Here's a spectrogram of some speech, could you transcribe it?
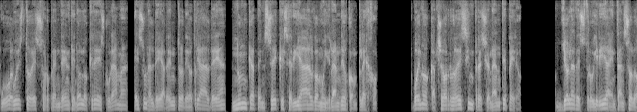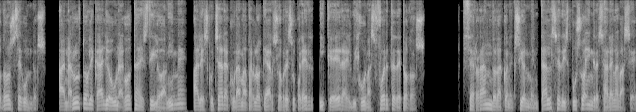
Wow esto es sorprendente ¿no lo crees Kurama? Es una aldea dentro de otra aldea, nunca pensé que sería algo muy grande o complejo. Bueno cachorro es impresionante pero... Yo la destruiría en tan solo dos segundos. A Naruto le cayó una gota estilo anime, al escuchar a Kurama parlotear sobre su poder, y que era el Biju más fuerte de todos. Cerrando la conexión mental se dispuso a ingresar a la base.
